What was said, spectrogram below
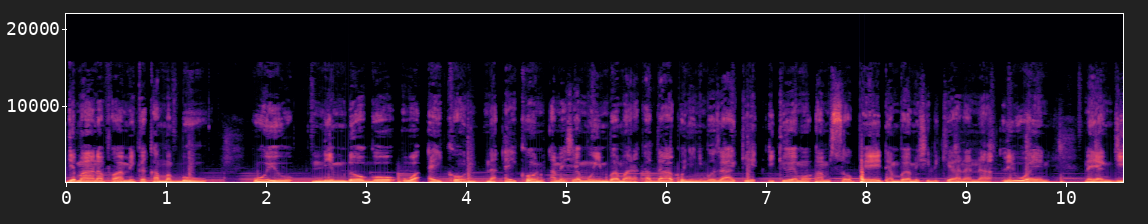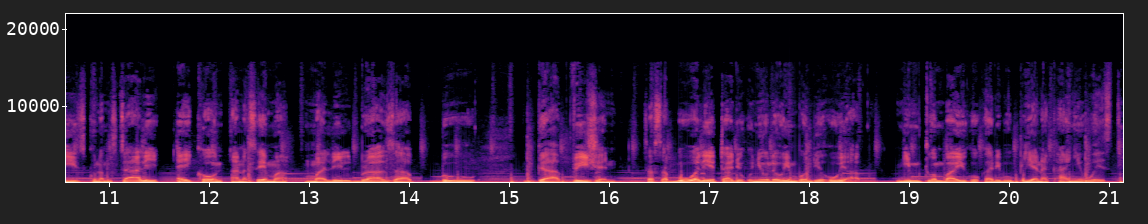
Jamaa anafahamika kama Boo. Huyu ni mdogo wa icon na icon ameshamuimba mara kadhaa kwenye nyimbo zake ikiwemo I'm So Paid ambayo ameshirikiana na Lil Wayne na Young Jeezy. Kuna mstari icon anasema my little brother Boo got vision. Sasa Boo aliyetajwa kwenye ule wimbo ndio huyu ni mtu ambaye yuko karibu pia na Kanye West,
